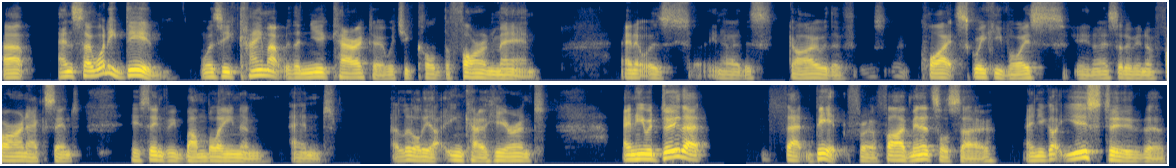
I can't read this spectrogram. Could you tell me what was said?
Uh, and so what he did was he came up with a new character, which he called the Foreign Man. And it was, you know, this guy with a quiet, squeaky voice, you know, sort of in a foreign accent. He seemed to be bumbling and and a little incoherent. And he would do that that bit for five minutes or so, and you got used to the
